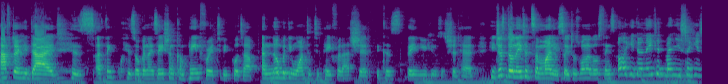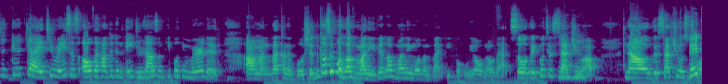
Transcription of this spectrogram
after he died his i think his organization campaigned for it to be put up and nobody wanted to pay for that shit because they knew he was a shithead he just donated some money so it was one of those things oh he donated money so he's a good guy it erases all the 180000 people he murdered um, and that kind of bullshit because people love money they love money more than black people we all know that so they put his statue up now the statue was They torn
